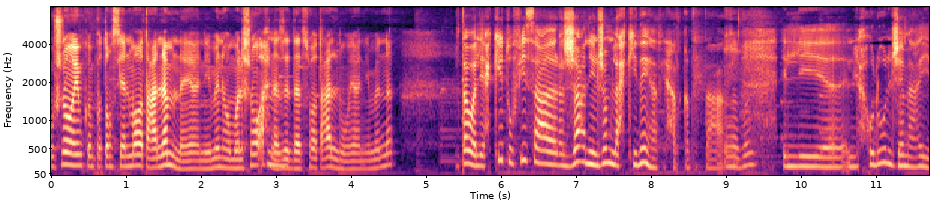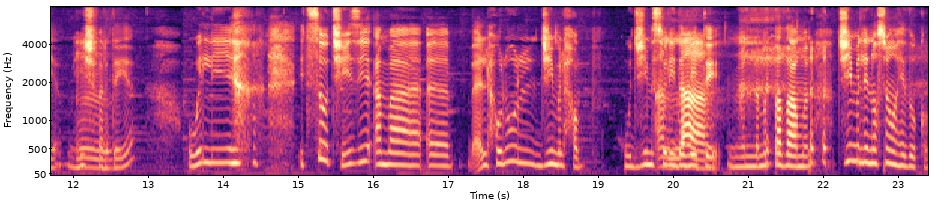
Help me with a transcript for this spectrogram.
وشنو يمكن potentiellement تعلمنا يعني منهم ولا شنو إحنا زاد شنو تعلموا يعني منا؟ توا اللي حكيته فيسا رجعني الجملة حكيناها في حلقة التعافي. اللي الحلول جماعية ماهيش. فردية. واللي it's so cheesy أما آه، الحلول تجي من الحب وتجي من ال solidarité من من التضامن تجي من les notions هذوكم.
